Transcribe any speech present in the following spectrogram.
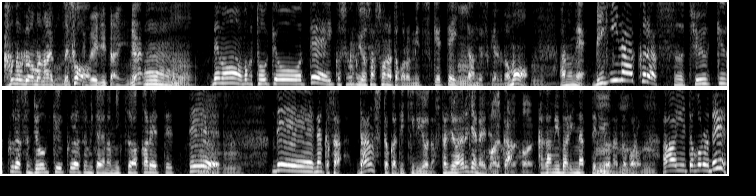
感覚があんまないもんね、口そう笛自体にね。うん。でも、僕東京で一個すごく良さそうなところを見つけて行ったんですけれども、うんうんあのね、ビギナークラス、中級クラス、上級クラスみたいな3つ分かれてて、うんうんで、なんかさ、ダンスとかできるようなスタジオあるじゃないですか。はいはいはい鏡張りになってるようなところ、うんうんうんああいうところで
